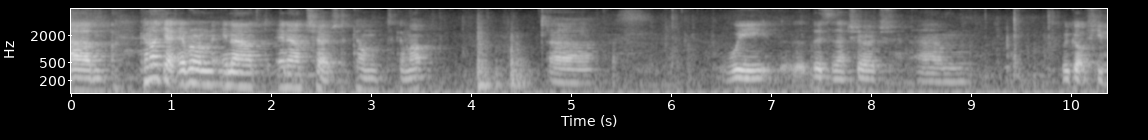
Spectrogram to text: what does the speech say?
Um, can I get everyone in our in our church to come to come up? Uh, we this is our church. Um, we've got a few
